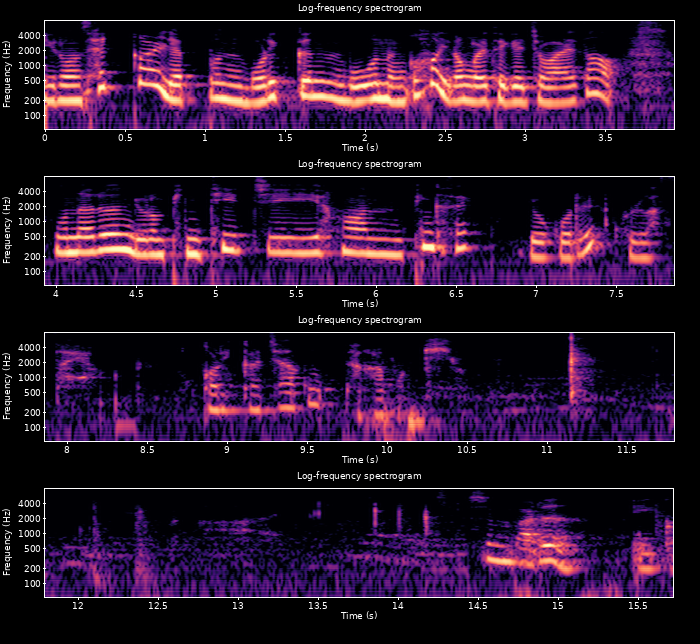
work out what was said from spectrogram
이런 색깔 예쁜 머리끈 모으는 거 이런 걸 되게 좋아해서 오늘은 이런 빈티지한 핑크색 요거를 골랐어요. 목걸이까지 하고 나가볼게요. 신발은 이거.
